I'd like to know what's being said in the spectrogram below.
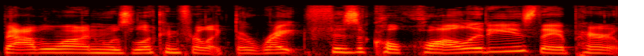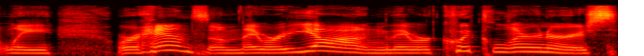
Babylon was looking for like the right physical qualities. They apparently were handsome, they were young, they were quick learners,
